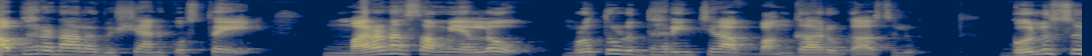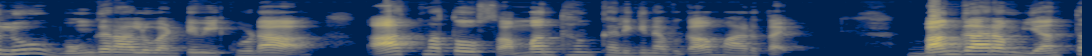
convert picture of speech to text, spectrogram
ఆభరణాల విషయానికి వస్తే మరణ సమయంలో మృతుడు ధరించిన బంగారు గాజులు గొలుసులు ఉంగరాలు వంటివి కూడా ఆత్మతో సంబంధం కలిగినవిగా మారుతాయి. బంగారం ఎంత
